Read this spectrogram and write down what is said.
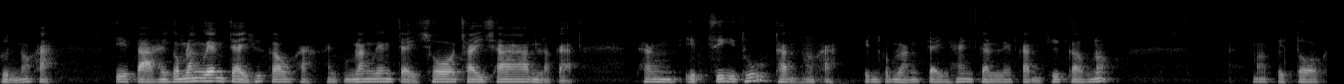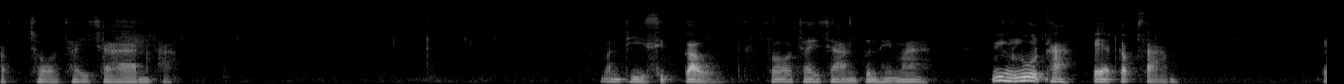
พิ่นเนาะค่ะเจตาให้กำลังแรงใจคือเก่าค่ะ ให้กำลังแรงใจช่อชัยชาญแล้วก็ทั้งเอฟซีทุกท่านเนาะค่ะ เป็นกำลังใจให้กันและกันคือเก่าเนาะมาไปต่อกับชอชัยชาญค่ะ วันที่สิบเก้า ซอชัยชาญเพิ่นให้มา วิ่งลูดค่ะแปดกับสามแป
